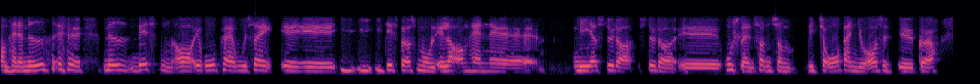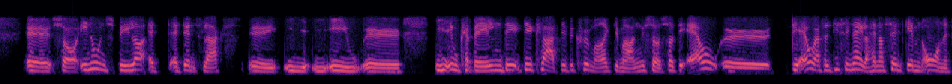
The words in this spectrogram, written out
om han er med, med Vesten og Europa og USA øh, i, i, i det spørgsmål, eller om han øh, mere støtter, støtter øh, Rusland, sådan som Viktor Orbán jo også øh, gør. Øh, så endnu en spiller af, af den slags øh, i, i EU. Øh, i EU-kabalen, det, det er klart, det bekymrer rigtig mange. Så, så det er jo øh, det er jo i hvert fald de signaler, han har sendt gennem årene,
